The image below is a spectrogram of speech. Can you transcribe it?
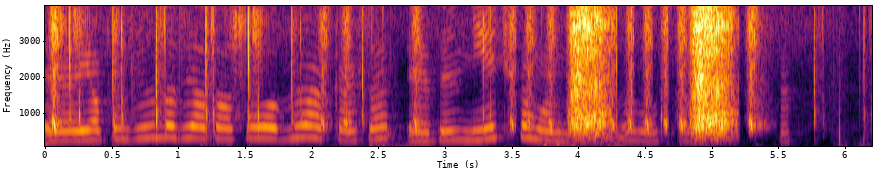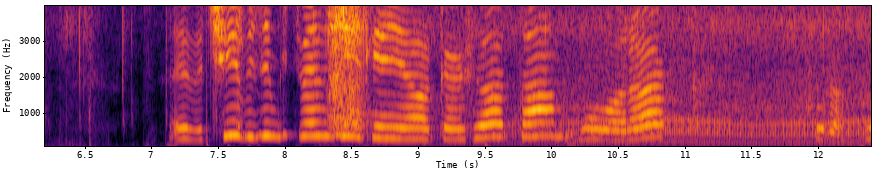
E, yapımcının da bir hatası olabilir arkadaşlar. E, ben niye çıkamadım. Evet şimdi bizim gitmemiz gereken yer arkadaşlar tam olarak şurası.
